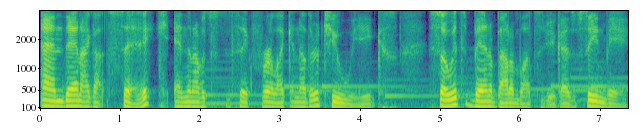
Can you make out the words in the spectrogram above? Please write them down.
And then I got sick, and then I was sick for like another two weeks. So it's been about a month since you guys have seen me.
